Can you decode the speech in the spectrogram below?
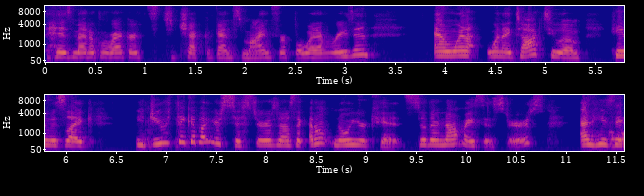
his medical records to check against mine for, for whatever reason and when I, when I talked to him, he was like, do you think about your sisters? And I was like, I don't know your kids. So they're not my sisters. And he's oh, like,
